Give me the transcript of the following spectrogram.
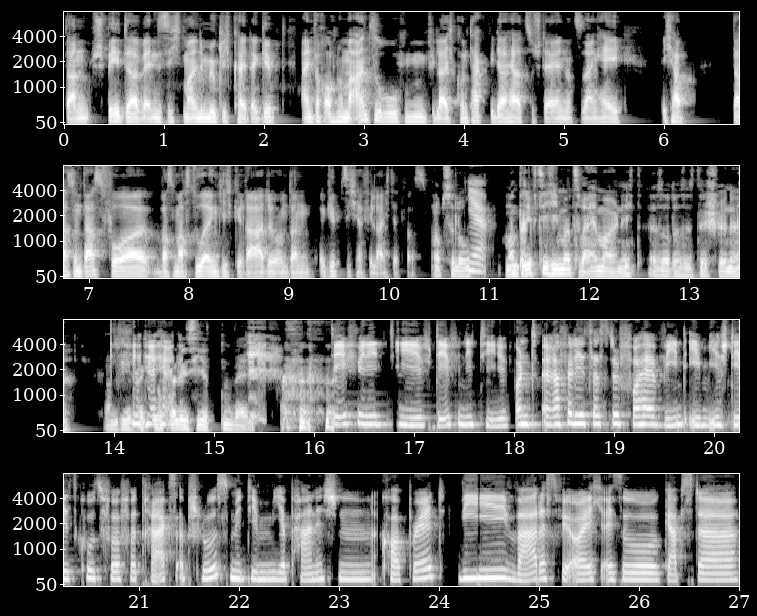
dann später, wenn es sich mal eine Möglichkeit ergibt, einfach auch nochmal anzurufen, vielleicht Kontakt wiederherzustellen und zu sagen, hey, ich habe das und das vor, was machst du eigentlich gerade? Und dann ergibt sich ja vielleicht etwas. Absolut. Ja. Man trifft sich immer zweimal, nicht? Also das ist das Schöne an dieser globalisierten Welt. definitiv, definitiv. Und Raphael, jetzt hast du vorher erwähnt, eben ihr steht kurz vor Vertragsabschluss mit dem japanischen Corporate. Wie war das für euch? Also gab es da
